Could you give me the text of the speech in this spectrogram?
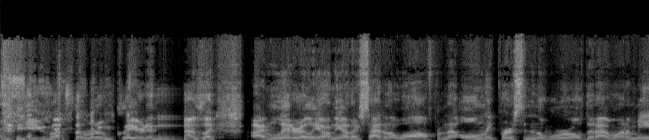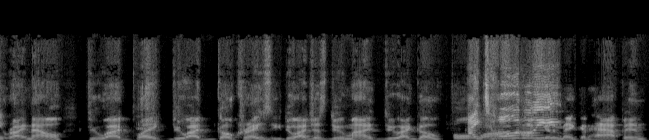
he wants the room cleared. And I was like, I'm literally on the other side of the wall from the only person in the world that I want to meet right now. Do I play? Do I go crazy? Do I just do my, do I go full I on? I'm totally- going to make it happen.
